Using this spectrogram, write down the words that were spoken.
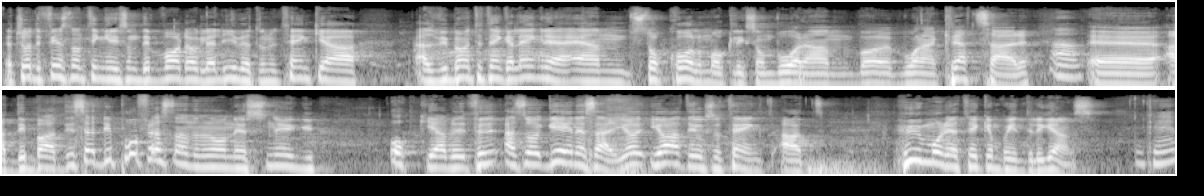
jag tror att det finns någonting i liksom det vardagliga livet och nu tänker jag, alltså vi behöver inte tänka längre än Stockholm och liksom våran, vår- våran krets här. Ja. Eh, att det, bara, det, är så här, det är påfrestande när någon är snygg och jävligt... För alltså grejen är så här, jag, jag har alltid också tänkt att humor är ett tecken på intelligens. Okej.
